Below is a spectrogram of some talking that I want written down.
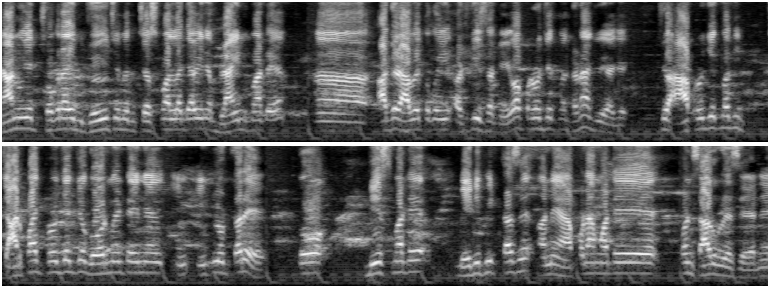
નાનું એક છોકરાએ જોયું છે, મેં ચશ્મા લગાવીને બ્લાઇન્ડ માટે આગળ આવે તો કોઈ અટકી શકે, એવા પ્રોજેક્ટ મેં ઘણા જોયા છે. જો આ પ્રોજેક્ટમાંથી ચાર પાંચ પ્રોજેક્ટ જો ગવર્મેન્ટ એને ઇન્ક્લુડ કરે, તો દેશ માટે બેનિફિટ થશે અને આપણા માટે પણ સારું રહેશે અને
